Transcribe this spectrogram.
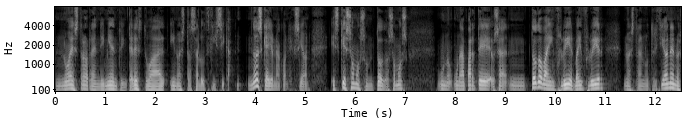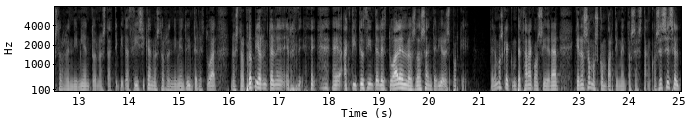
nuestro rendimiento intelectual y nuestra salud física. No es que haya una conexión, es que somos un todo, somos una parte, o sea, todo va a influir, va a influir nuestra nutrición, en nuestro rendimiento, nuestra actividad física, nuestro rendimiento intelectual, nuestra propia eh, actitud intelectual en los dos anteriores. ¿Por qué? Tenemos que empezar a considerar que no somos compartimentos estancos. Ese es el,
